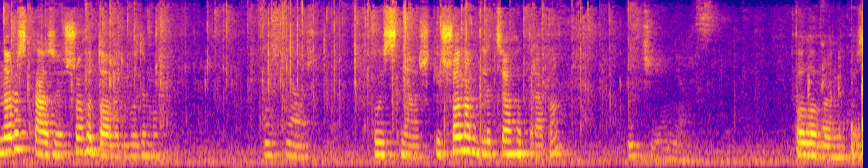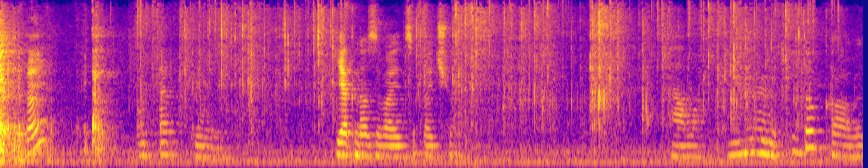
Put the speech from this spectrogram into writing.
Ну розказуй, що готувати будемо? Вкусняшки. Вкусняшки. Що нам для цього треба? Печенье. Половинку закидай. Вот такое. Як називається печиво? Кава. До кави,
